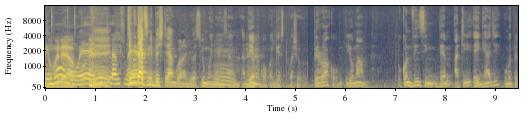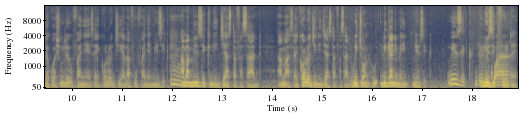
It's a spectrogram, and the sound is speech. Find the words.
Ni ngumu eh, kila mtu na timidat ni beshte yangu anajua si mwenyewe sana. Na pia amekuwa kwa guest kwa show. Pero wako your mom convincing them ati hey, ni aje umepelekwa shule ufanye psychology alafu ufanye music. Ama music ni just a facade. Ama psychology ni just a facade. Which one ni gani main music? Music ndio Music full time.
